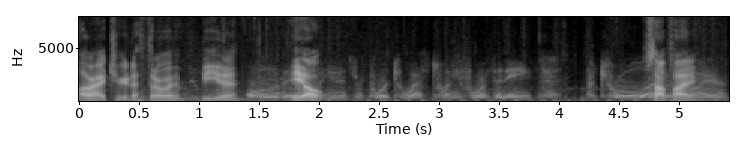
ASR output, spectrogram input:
Alright trigger to throw it. Be a. Yo. units report to West 24th and 8th. Patrol Stop under fighting. fire.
